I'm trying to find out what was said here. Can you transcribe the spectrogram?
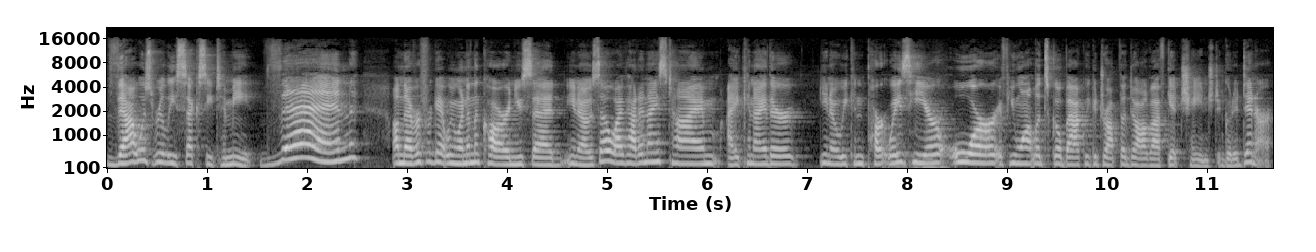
That was really sexy to me. Then I'll never forget we went in the car and you said, you know, so I've had a nice time. I can either, you know, we can part ways here, mm-hmm. or if you want, let's go back. We could drop the dog off, get changed, and go to dinner.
